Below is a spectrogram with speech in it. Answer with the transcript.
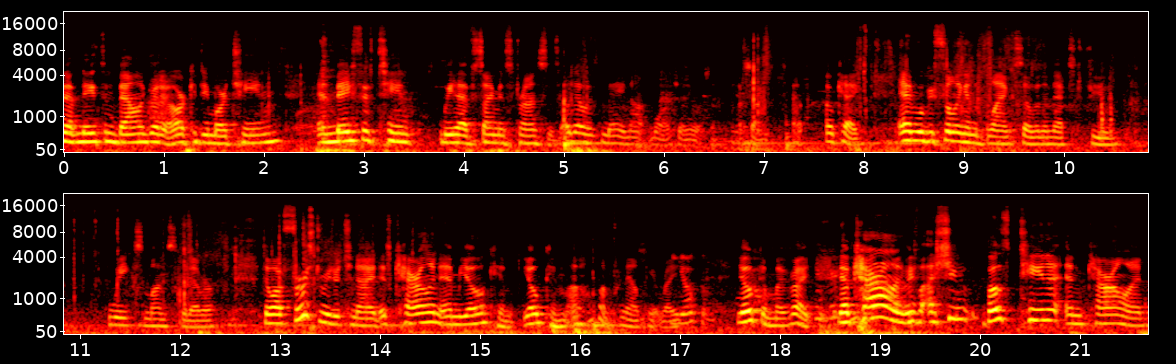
we have Nathan Ballingrud and Arkady Martine. And May 15th, we have Simon Strantzas. Oh, that was May, not March, anyway. so- Sorry. Uh, Okay. And we'll be filling in the blanks over the next few weeks, months, whatever. So our first reader tonight is Carolyn M. Yoachim. Yoachim, I hope I'm pronouncing it right. Yoachim, I'm right. Now, Carolyn, we've, uh, she, both Tina and Caroline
